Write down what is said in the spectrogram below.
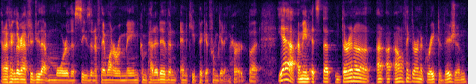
And I think they're gonna have to do that more this season if they want to remain competitive and, and keep Pickett from getting hurt. But yeah, I mean, it's that they're in a. I, I I don't think they're in a great division.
